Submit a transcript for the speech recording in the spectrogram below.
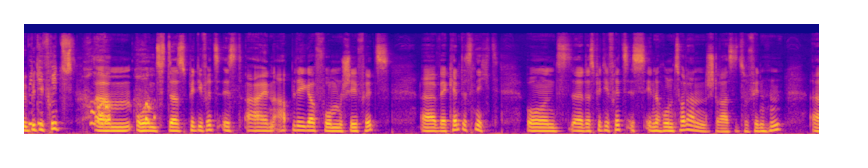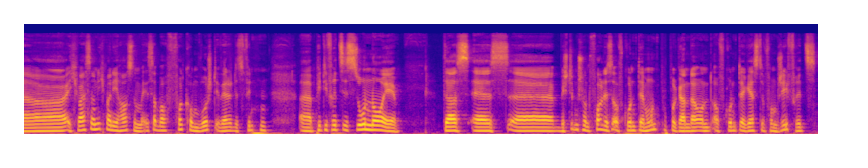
Le, Petit Fritz. Ähm, und das Petit Fritz ist ein Ableger vom Chez Fritz. Äh, wer kennt es nicht? Und äh, das Petit Fritz ist in der Hohenzollernstraße zu finden. Äh, ich weiß noch nicht mal die Hausnummer, ist aber auch vollkommen wurscht, ihr werdet es finden. Äh, Petit Fritz ist so neu, dass es äh, bestimmt schon voll ist aufgrund der Mundpropaganda und aufgrund der Gäste vom Chez Fritz.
